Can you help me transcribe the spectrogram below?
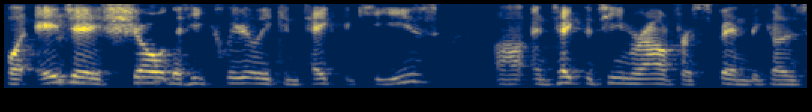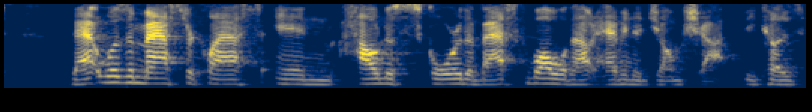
But AJ mm-hmm. showed that he clearly can take the keys uh, and take the team around for a spin because that was a masterclass in how to score the basketball without having a jump shot. Because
